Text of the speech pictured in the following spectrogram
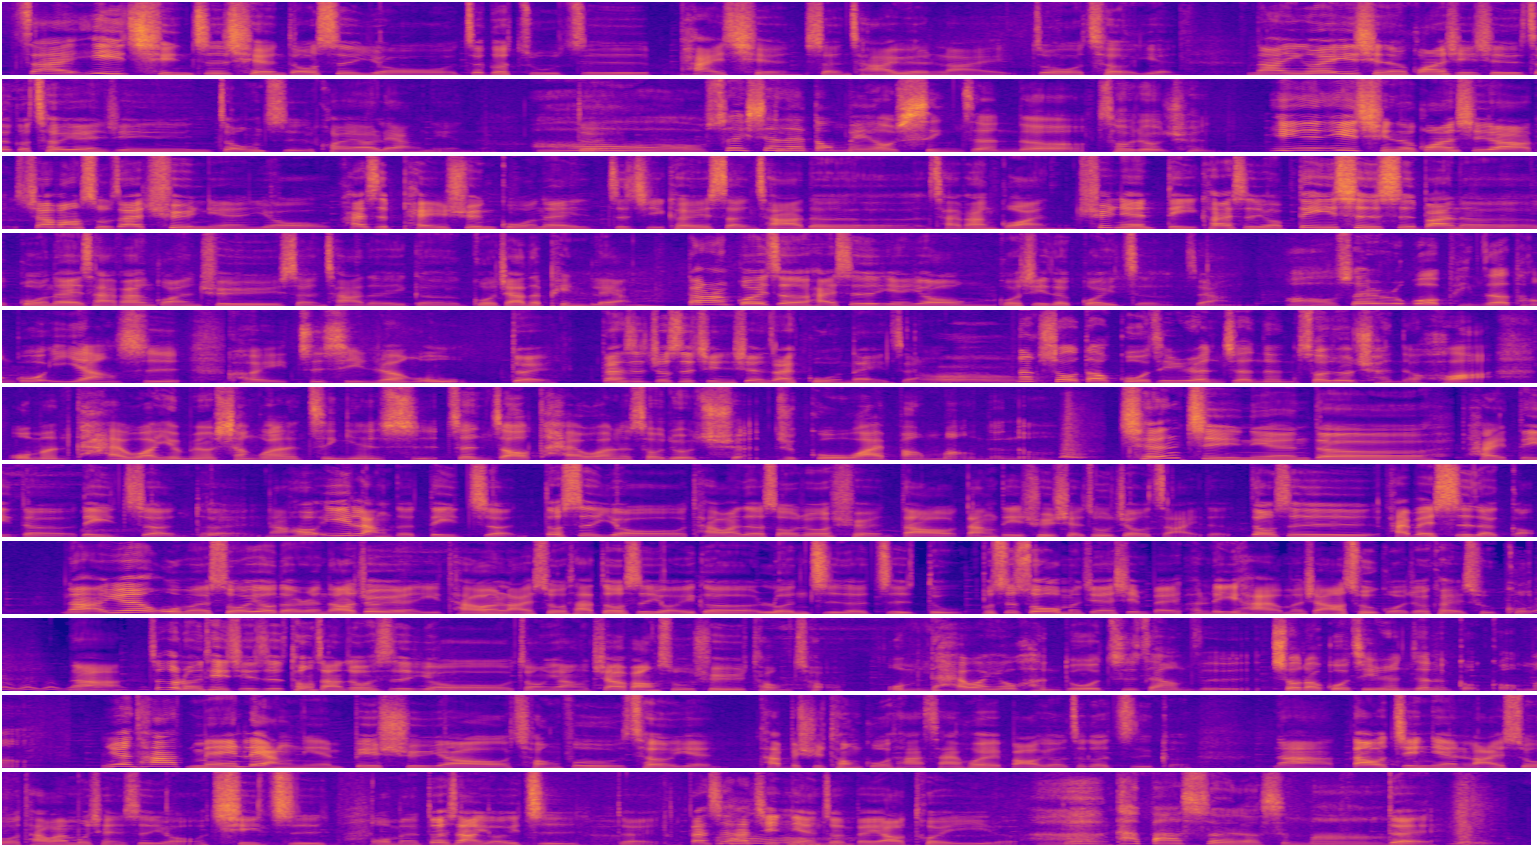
在疫情之前，都是由这个组织派遣审查员来做测验。那因为疫情的关系，其实这个测验已经终止快要两年了。对哦，所以现在都没有新增的搜救犬。因疫情的关系啊，消防署在去年有开始培训国内自己可以审查的裁判官。去年底开始有第一次试办了国内裁判官去审查的一个国家的评量。当然规则还是沿用国际的规则这样。哦，所以如果凭着通过一样是可以执行任务。对，但是就是仅限在国内这样。哦，那受到国际认证的搜救犬的话，我们台湾有没有相关的经验是征召台湾的搜救犬去国外帮忙的呢？前几年的海地的地震，对，然后伊朗的地震，都是有台湾的搜救犬到当地去协助救灾的，都是台北市的狗。那因为我们所有的人道救援，以台湾来说，它都是有一个轮值的制度，不是说我们今天新北很厉害，我们想要出国就可以出国。那这个轮替其实通常都是由中央消防署去统筹。我们台湾有很多只这样子受到国际认证的狗狗吗？因为他每两年必须要重复测验，他必须通过，他才会保有这个资格。那到今年来说，台湾目前是有七只，我们队上有一只，对，但是他今年准备要退役了，对，他八岁了是吗？对。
